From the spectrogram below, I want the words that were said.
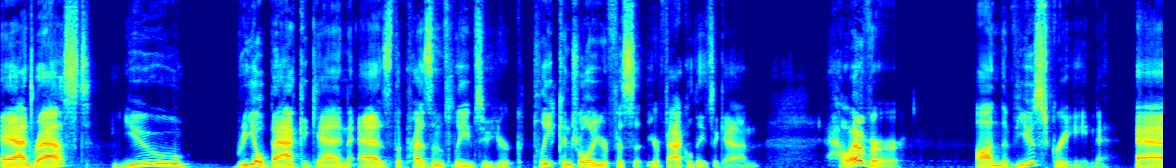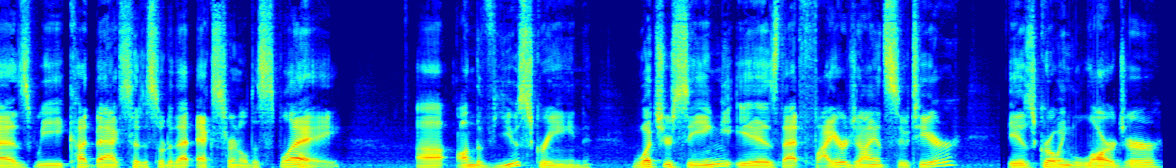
And Rast, you reel back again as the presence leaves you. You're complete control of your fac- your faculties again. However, on the view screen, as we cut back to the sort of that external display, uh, on the view screen, what you're seeing is that fire giant Sutir is growing larger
